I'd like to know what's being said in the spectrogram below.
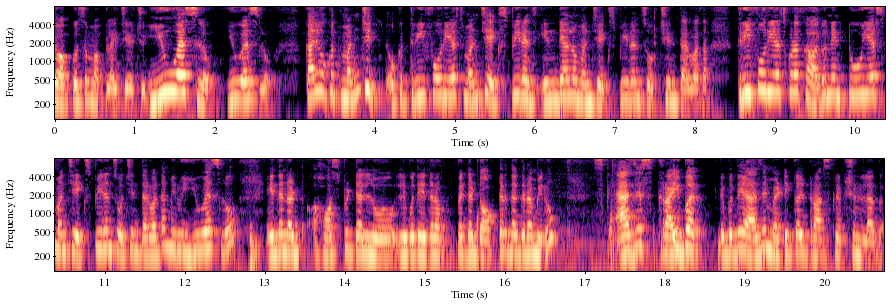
జాబ్ కోసం అప్లై చేయొచ్చు. యుఎస్లో యుఎస్లో. కానీ ఒక మంచి ఒక త్రీ ఫోర్ ఇయర్స్ మంచి ఎక్స్పీరియన్స్ ఇండియాలో మంచి ఎక్స్పీరియన్స్ వచ్చిన తర్వాత త్రీ ఫోర్ ఇయర్స్ కూడా కాదు నేను టూ ఇయర్స్ మంచి ఎక్స్పీరియన్స్ వచ్చిన తర్వాత మీరు యుఎస్లో ఏదైనా హాస్పిటల్లో లేకపోతే ఏదైనా పెద్ద డాక్టర్ దగ్గర మీరు యాజ్ ఏ స్క్రైబర్ లేకపోతే యాజ్ ఏ మెడికల్ ట్రాన్స్క్రిప్షన్ లాగా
